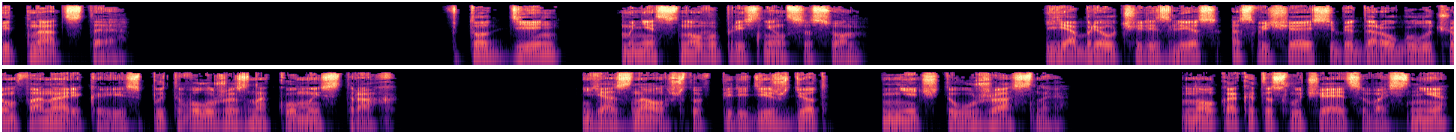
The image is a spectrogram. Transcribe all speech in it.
15. В тот день мне снова приснился сон. Я брел через лес, освещая себе дорогу лучом фонарика и испытывал уже знакомый страх. Я знал, что впереди ждет нечто ужасное. Но, как это случается во сне,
